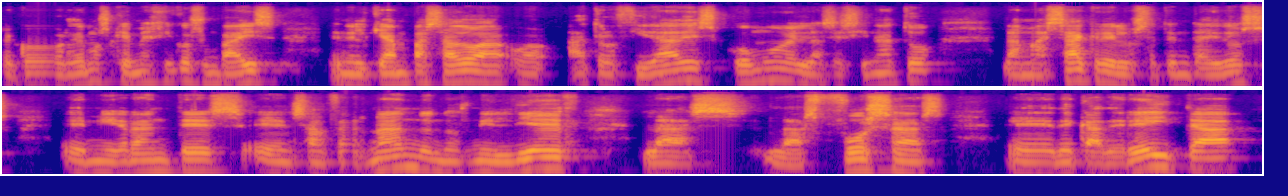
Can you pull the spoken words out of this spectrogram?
Recordemos que México es un país en el que han pasado atrocidades como el asesinato, la masacre de los 72 migrantes en San Fernando en 2010, las, las fosas eh, de Cadereyta,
